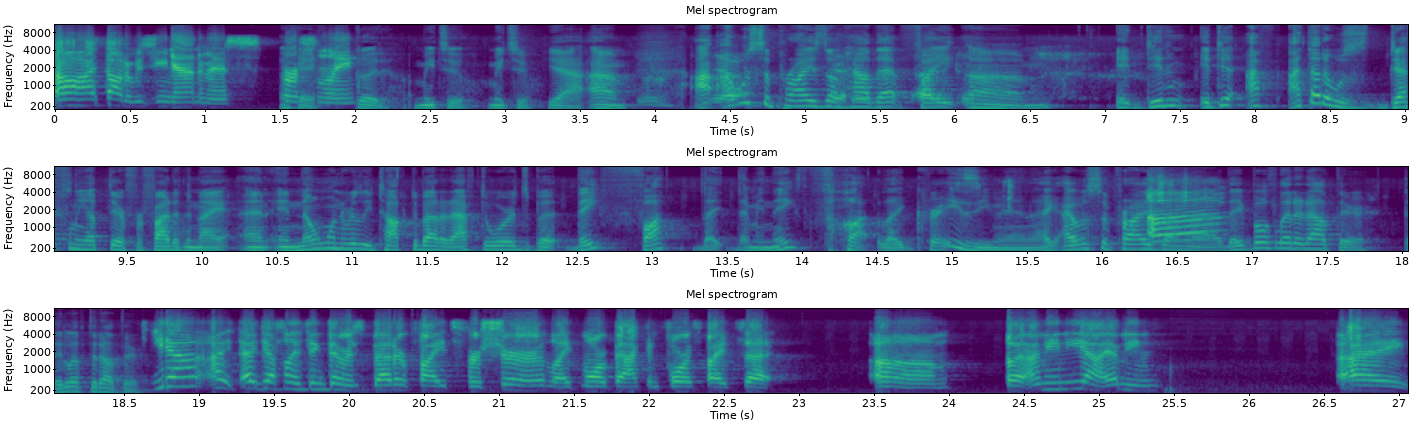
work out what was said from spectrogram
Oh, I thought it was unanimous, personally. Okay, good. Me too. Me too. Yeah. Um, I, yeah. I, was surprised on how that fight um, it didn't. It did. I, I thought it was definitely up there for fight of the night, and, and no one really talked about it afterwards. But they fought. Like, I mean, they fought like crazy, man. I, I was surprised. Uh, on, uh, they both let it out there. They left it out there. Yeah, I, I definitely think there was better fights for sure, like more back and forth fights. That, um, but I mean, yeah, I mean, I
